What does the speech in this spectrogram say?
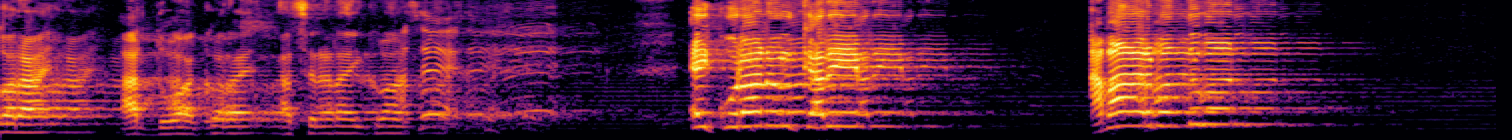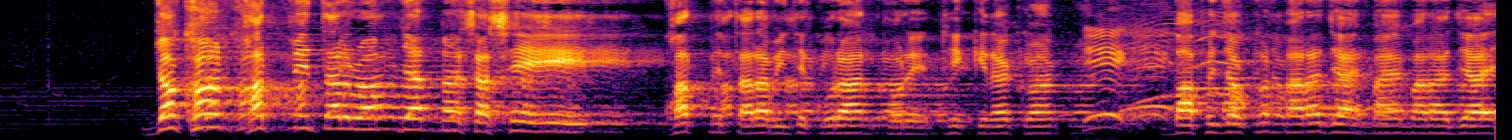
করায় আর দোয়া করায় আছে না নাই এই কোরআনুল কারিম আমার বন্ধুগণ যখন খতমে তার রমজান মাস আসে খতমে তারাবিতে কোরআন পড়ে ঠিক কিনা কন? বাপে যখন মারা যায় মায়ে মারা যায়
